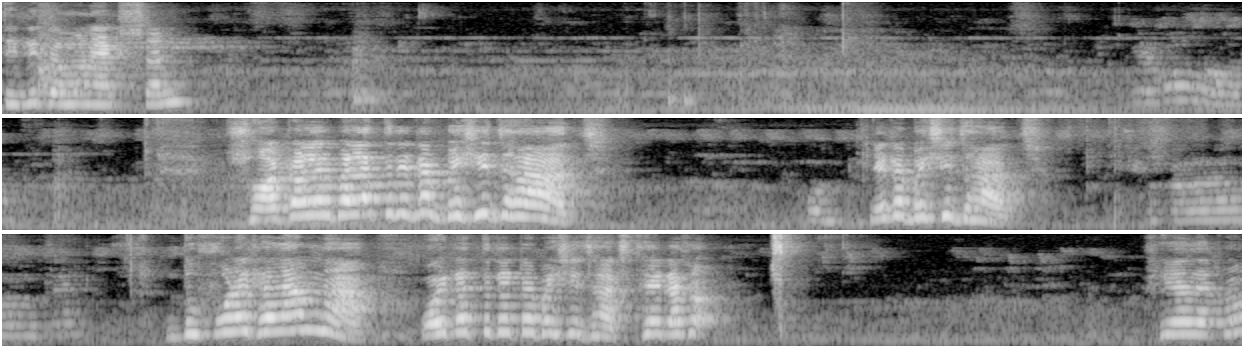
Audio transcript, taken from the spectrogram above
দিদি, কেমন অ্যাকশন সকালের বেলা থেকে এটা বেশি ঝাঁজ। এটা বেশি ঝাঁজ। দুপুরে খেলাম না ওইটার থেকে এটা বেশি ঝাঁজ। খেয়ে দেখো। খেয়ে দেখো।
